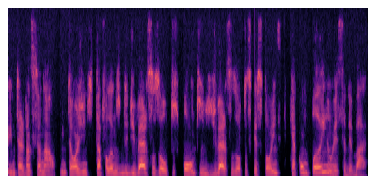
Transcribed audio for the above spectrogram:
internacional. Então a gente está falando de diversos outros pontos, de diversas outras questões que acompanham esse debate.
